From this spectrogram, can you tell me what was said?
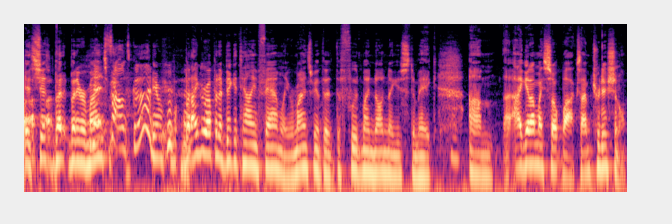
It's just, but but it reminds That sounds good. it- but I grew up in a big Italian family. It reminds me of the, the food my nonna used to make. Um, I I get on my soapbox. I'm traditional.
